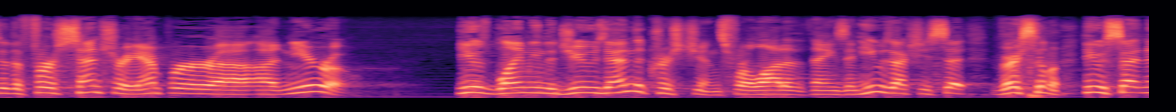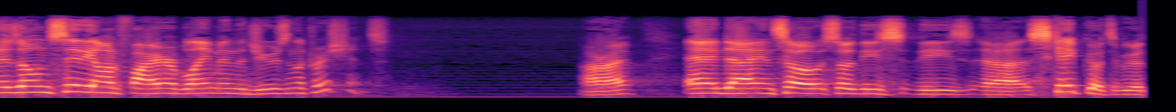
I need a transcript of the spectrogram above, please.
to the first century, Emperor uh, uh Nero. He was blaming the Jews and the Christians for a lot of the things, and he was actually set, very similar. He was setting his own city on fire and blaming the Jews and the Christians. All right? And, uh, and so, so these, these uh, scapegoats, if you.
